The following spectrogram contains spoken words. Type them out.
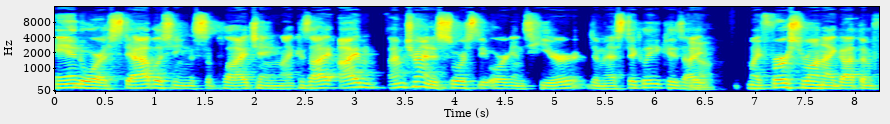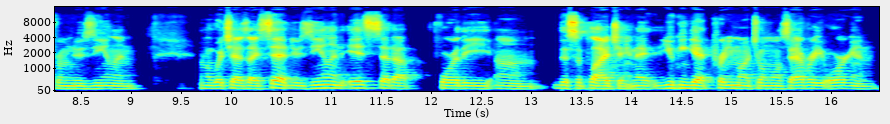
and or establishing the supply chain like because i i'm i'm trying to source the organs here domestically because yeah. i my first run i got them from new zealand uh, which as i said new zealand is set up for the um, the supply chain. They, you can get pretty much almost every organ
